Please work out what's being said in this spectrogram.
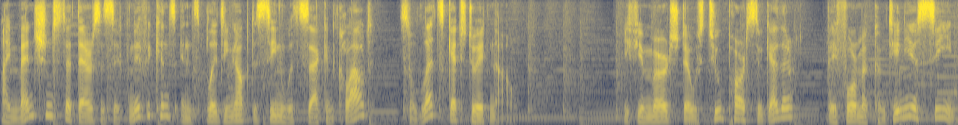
I mentioned that there's a significance in splitting up the scene with Zack and Cloud, so let's get to it now. If you merge those two parts together, they form a continuous scene,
